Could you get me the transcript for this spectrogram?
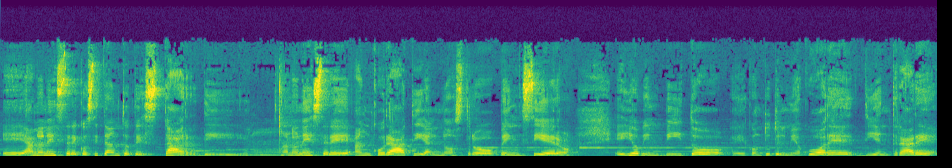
eh, a non essere così tanto testardi, mm, a non essere ancorati al nostro pensiero. E io vi invito eh, con tutto il mio cuore di entrare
